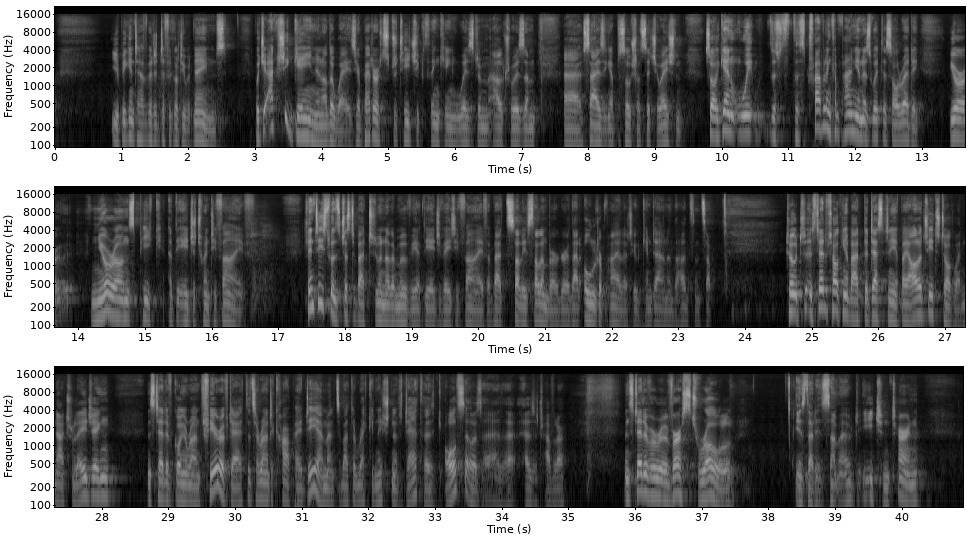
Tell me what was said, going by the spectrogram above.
you begin to have a bit of difficulty with names. But you actually gain in other ways. You're better at strategic thinking, wisdom, altruism, uh, sizing up a social situation. So again, we, this, this traveling companion is with us already. Your neurons peak at the age of 25. Clint Eastwood's just about to do another movie at the age of 85 about Sully Sullenberger, that older pilot who came down in the Hudson. So, to, to, instead of talking about the destiny of biology, to talk about natural aging, instead of going around fear of death, it's around a carpe diem, and it's about the recognition of death as, also as a, as a, as a traveller. Instead of a reversed role, is that it's each in turn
